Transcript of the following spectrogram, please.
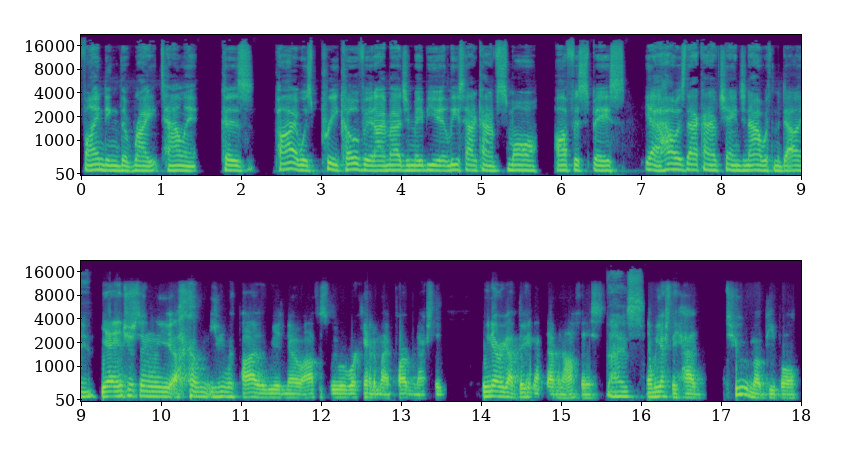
finding the right talent? Because Py was pre COVID. I imagine maybe you at least had kind of small office space. Yeah, how has that kind of changed now with Medallion? Yeah, interestingly, um, even with Py, we had no office. We were working out of my apartment actually. We never got big enough to have an office. Nice. And we actually had two remote people,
